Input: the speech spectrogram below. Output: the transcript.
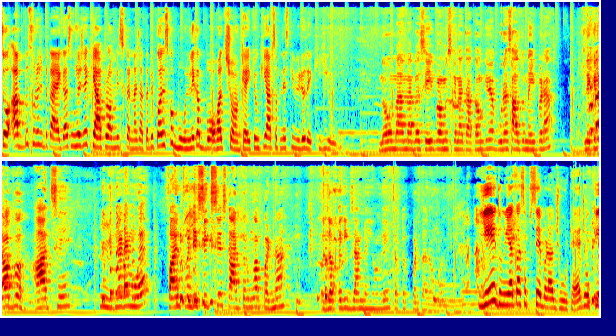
सो so, अब सूरज बताएगा सूरज ने क्या प्रॉमिस करना चाहता है? बिकॉज़ इसको बोलने का बहुत शौक है क्योंकि आप सबने इसकी वीडियो देखी ही हुई नो मैम मैं बस यही प्रॉमिस करना चाहता हूँ कि मैं पूरा साल तो नहीं पढ़ा लेकिन अब आज से कितना टाइम हुआ है? फाइव ट्वेंटी सिक्स से स्टार्ट करूँगा पढ़ना। और जब तक एग्ज़ाम नहीं होंगे तब तक पढ़ता रहूँगा। ये दुनिया का सबसे बड़ा झूठ है जो कि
